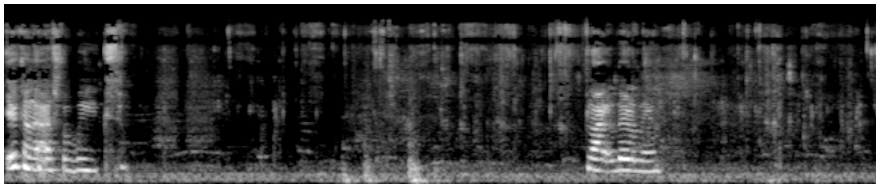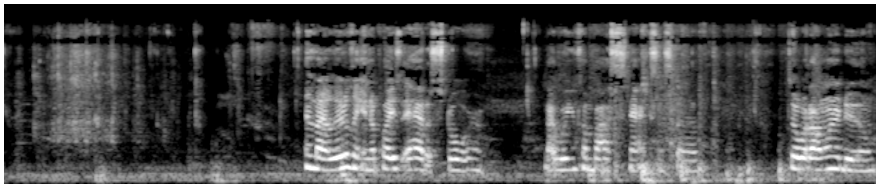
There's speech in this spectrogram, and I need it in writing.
It can last for weeks. Like literally. And like literally in a place it had a store. Like where you can buy snacks and stuff. So what I want to do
